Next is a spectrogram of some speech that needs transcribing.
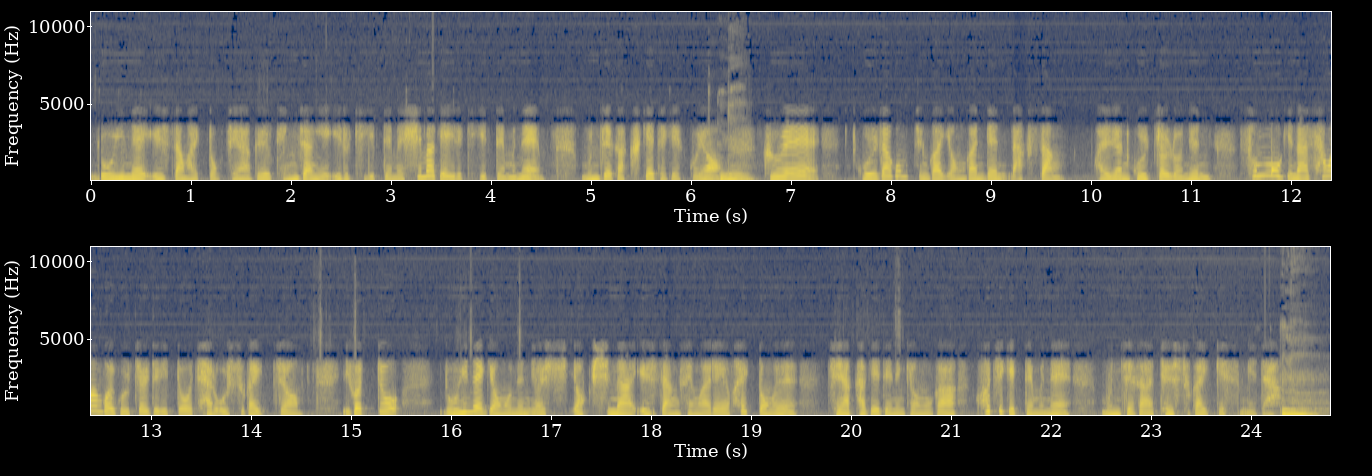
노인의 일상 활동 제약을 굉장히 일으키기 때문에 심하게 일으키기 때문에 문제가 크게 되겠고요. 네. 그 외에 골다공증과 연관된 낙상 관련 골절로는 손목이나 상완골 골절들이 또 잘 올 수가 있죠. 이것도 노인의 경우는 역시나 일상생활의 활동을 제약하게 되는 경우가 커지기 때문에 문제가 될 수가 있겠습니다. 음.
